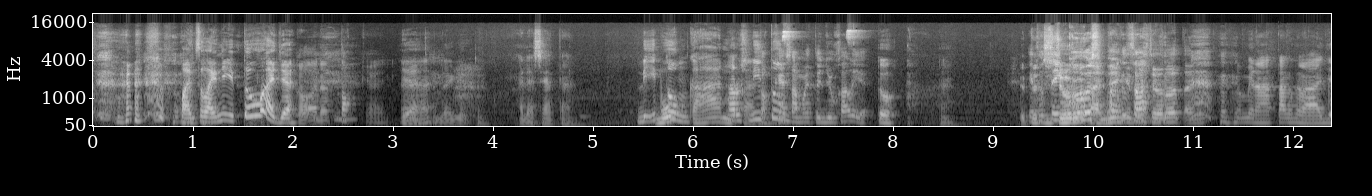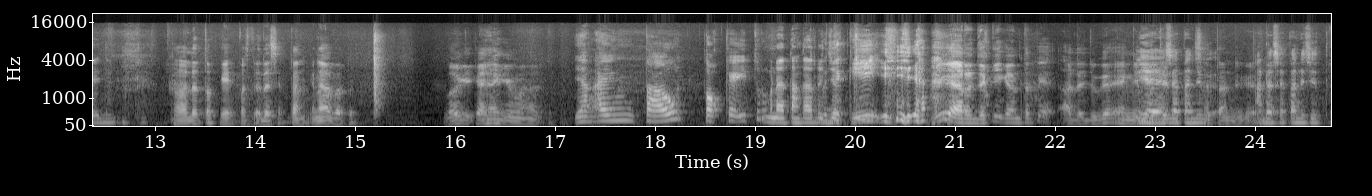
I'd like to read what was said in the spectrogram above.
Punchline-nya itu aja. kalau ada toke Iya. ada gitu. Ada setan. Dihitung. Bukan, harus bukan. dihitung. Toke sampai tujuh kali ya. tuh. Itu, Itu curut anjing itu curut anjing. Binatang sama aja nih kalau ada toke pasti ada setan. Kenapa tuh? Logikanya gimana tuh yang aing tahu toke itu Mendatangkan rezeki. Rezeki. Iya. iya rezeki kan tapi ada juga yang Iya, nyebutin setan juga. Ada setan di situ.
